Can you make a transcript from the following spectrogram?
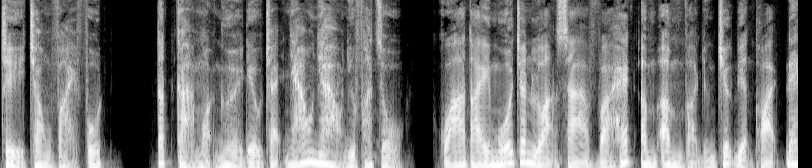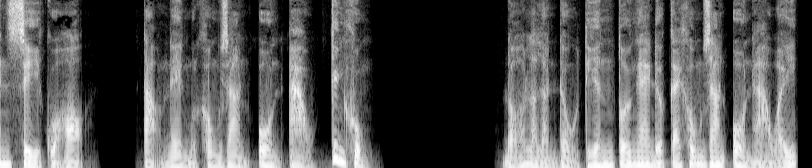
Chỉ trong vài phút, tất cả mọi người đều chạy nháo nhào như phát rồ, qua tay múa chân loạn xạ và hét ầm ầm vào những chiếc điện thoại đen xì của họ, tạo nên một không gian ồn ào kinh khủng. Đó là lần đầu tiên tôi nghe được cái không gian ồn ào ấy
